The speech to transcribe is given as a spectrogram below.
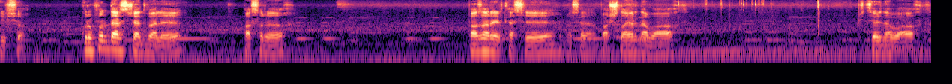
İfşo. Qrupun dərs cədvəli basırıq. Bazar ertəsi, məsələn, başlayır nə vaxt? Bitir nə vaxt?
